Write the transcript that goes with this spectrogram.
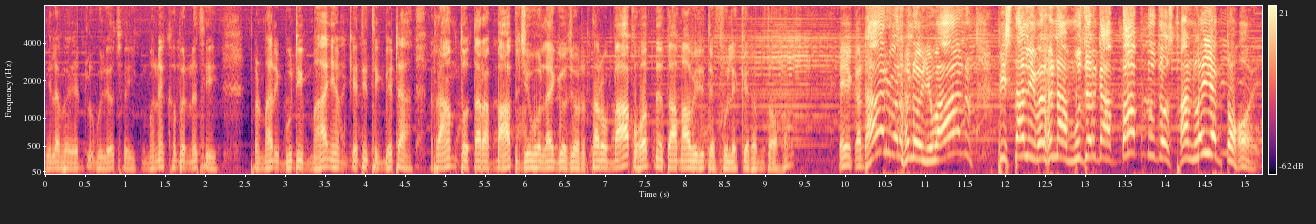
દિલાભાઈ એટલું બોલ્યો છો મને ખબર નથી, પણ મારી બુઢી મા એમ કહેતી હતી બેટા, રામ તો તારા બાપ જેવો લાગ્યો જો, તારો બાપ હોત ને તો આમ આવી રીતે ફૂલે કે રમતો, હો. એક અઢાર વર્ષનો યુવાન, પિસ્તાલીસ વર્ષના મુજરગા બાપનું જો સ્થાન લઈ શકતો હોય,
